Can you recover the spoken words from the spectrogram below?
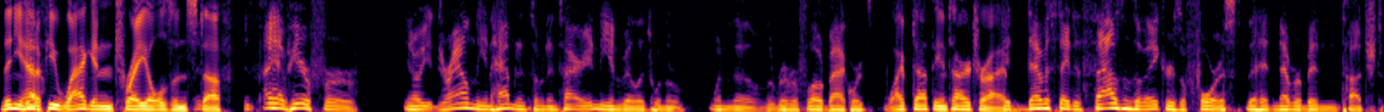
Then you had Yeah. a few wagon trails and uh, stuff. I have here for you know you drown the inhabitants of an entire Indian village when the when the the river flowed backwards. Wiped out the entire tribe. It devastated thousands of acres of forest that had never been touched,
